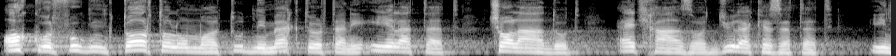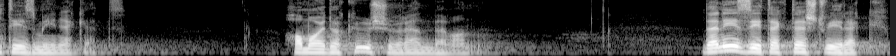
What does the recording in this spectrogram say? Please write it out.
akkor fogunk tartalommal tudni megtörteni életet, családot, egyházat, gyülekezetet, intézményeket. Ha majd a külső rendben van. De nézzétek, testvérek,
